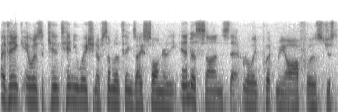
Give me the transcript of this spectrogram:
I think it was a continuation of some of the things I saw near the end of Sons that really put me off was just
